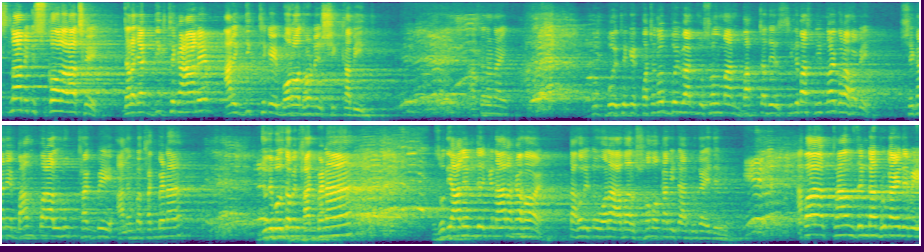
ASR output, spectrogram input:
ইসলামিক স্কলার আছে, যারা এক দিক থেকে আলেম আরেক দিক থেকে বড় ধরনের শিক্ষাবিদ। আছে না নাই? নব্বই থেকে পঁচানব্বই ভাগ মুসলমান বাচ্চাদের সিলেবাস নির্ণয় করা হবে। সেখানে বাম পাড়ার লোক থাকবে, আলেমরা থাকবে না। যদি বলতে হবে থাকবে না, যদি আলেমদেরকে না রাখা হয়, তাহলে তো ওরা আবার সমকামিতা ঢুকাই দেবে। আবার ট্রান্সজেন্ডার ঢুকাই দেবে।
